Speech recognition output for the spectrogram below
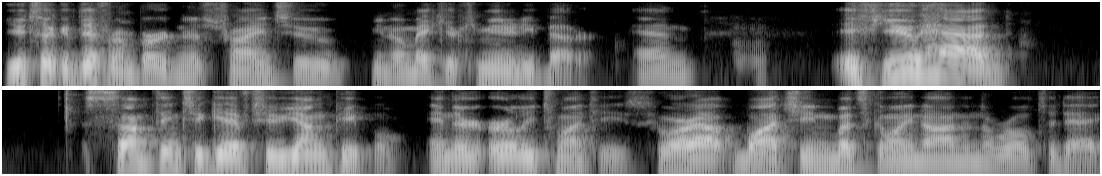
you took a different burden as trying to you know make your community better. And mm-hmm. if you had something to give to young people in their early 20s who are out watching what's going on in the world today,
